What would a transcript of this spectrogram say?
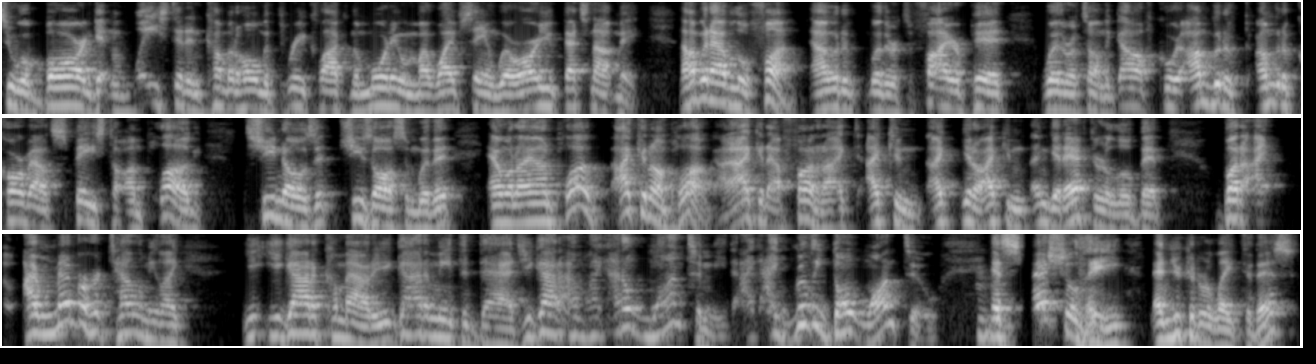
to a bar and getting wasted and coming home at three o'clock in the morning when my wife's saying, "Where are you?" That's not me. Now I'm going to have a little fun. I'm to whether it's a fire pit, whether it's on the golf course. I'm to I'm going to carve out space to unplug. She knows it. She's awesome with it. And when I unplug, I can unplug. I, I can have fun. And I I can I you know I can I can get after it a little bit. But I I remember her telling me like you, you got to come out or you got to meet the dads. You got I'm like, I don't want to meet. I, I really don't want to, mm-hmm. especially, and you could relate to this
